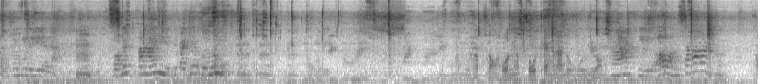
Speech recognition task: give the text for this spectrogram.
ถึงชลบุรีเลยน่ะ อืม บอกไม่ไปจะไปแค่บึง อืมอืมอืมโอ้ยดูครับส องคนครับโซดแข่งกันนะดูโอ้ยพี่บอมชาขี่อ้อมซ่อนอ๋อ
